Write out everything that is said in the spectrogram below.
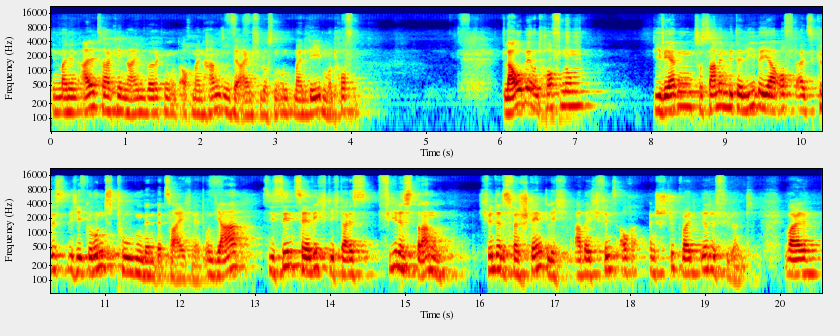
in meinen Alltag hineinwirken und auch mein Handeln beeinflussen und mein Leben und Hoffen. Glaube und Hoffnung, die werden zusammen mit der Liebe ja oft als christliche Grundtugenden bezeichnet. Und ja, sie sind sehr wichtig, da ist vieles dran. Ich finde das verständlich, aber ich finde es auch ein Stück weit irreführend, weil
